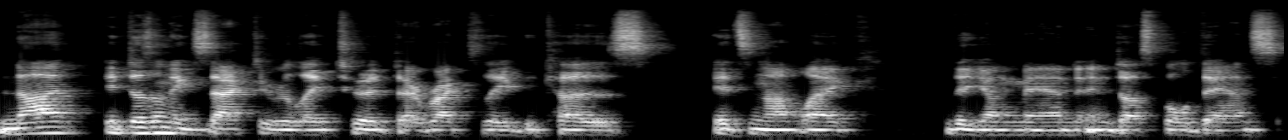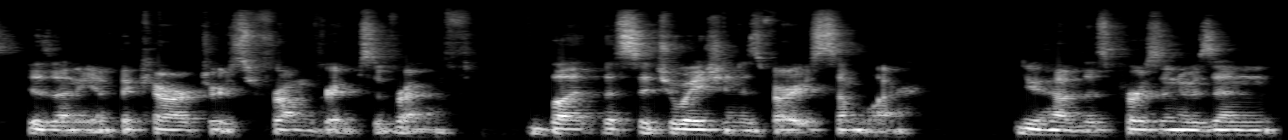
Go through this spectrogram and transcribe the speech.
not it doesn't exactly relate to it directly because it's not like the young man in Dust Bowl Dance is any of the characters from Grapes of Wrath, but the situation is very similar. You have this person who's in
